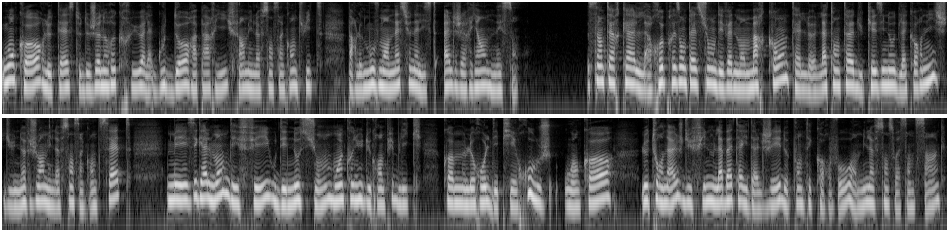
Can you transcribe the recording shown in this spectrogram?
ou encore le test de jeunes recrues à la Goutte d'Or à Paris fin 1958 par le mouvement nationaliste algérien naissant. S'intercale la représentation d'événements marquants tels l'attentat du casino de la Corniche du 9 juin 1957, mais également des faits ou des notions moins connues du grand public, comme le rôle des pieds rouges ou encore le tournage du film La bataille d'Alger de Pontecorvo en 1965,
